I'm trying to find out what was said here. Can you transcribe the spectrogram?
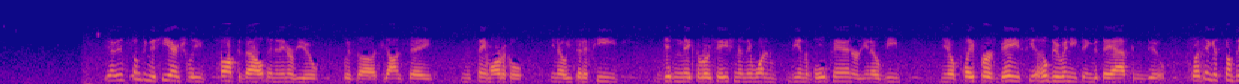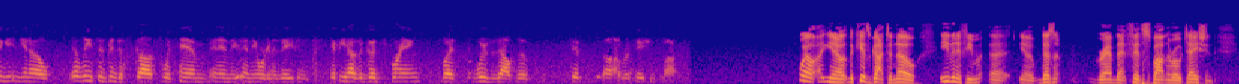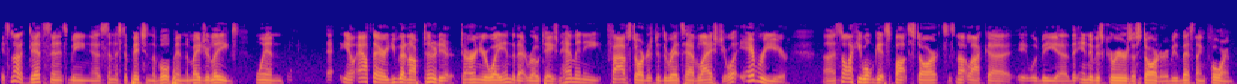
Yeah, it's something that he actually talked about in an interview with, uh, John Fay in the same article. You know, he said if he didn't make the rotation and they wanted to be in the bullpen or you know be you know play first base, he'll do anything that they ask him to do. So I think it's something you know at least has been discussed with him and in the in the organization. If he has a good spring but loses out the fifth uh, rotation spot. Well, uh, you know the kid's got to know even if he uh, you know doesn't grab that fifth spot in the rotation, it's not a death sentence being uh, sentenced to pitch in the bullpen in the major leagues when you know, out there, you've got an opportunity to, earn your way into that rotation. How many five starters did the Reds have last year? Well, every year. Uh, it's not like he won't get spot starts. It's not like uh, it would be uh, the end of his career as a starter. It'd be the best thing for him.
